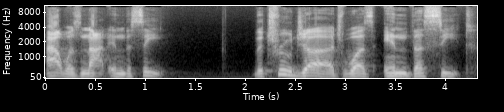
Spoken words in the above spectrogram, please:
I was not in the seat. The true judge was in the seat.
